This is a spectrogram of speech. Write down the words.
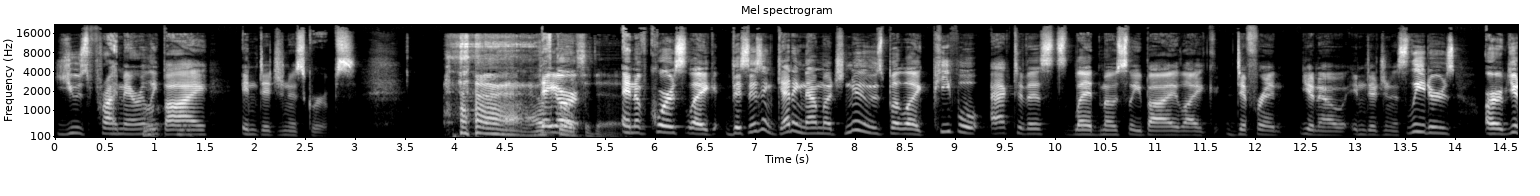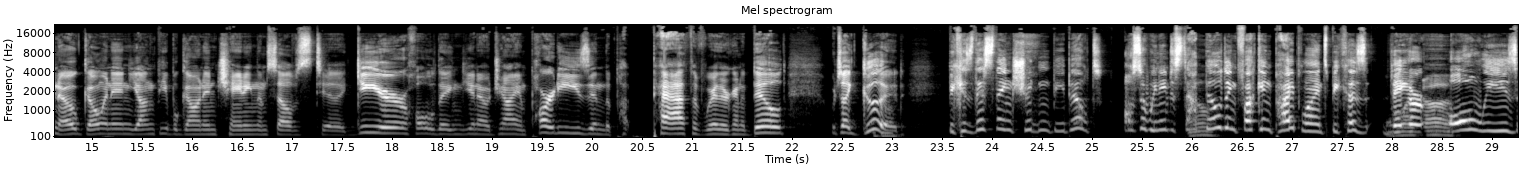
used primarily mm-hmm. by indigenous groups. they are and of course like this isn't getting that much news but like people activists led mostly by like different you know indigenous leaders are, you know, going in, young people going in, chaining themselves to gear, holding, you know, giant parties in the p- path of where they're going to build, which, like, mm-hmm. good, because this thing shouldn't be built. Also, we need to stop No. building fucking pipelines because oh they my are God. always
